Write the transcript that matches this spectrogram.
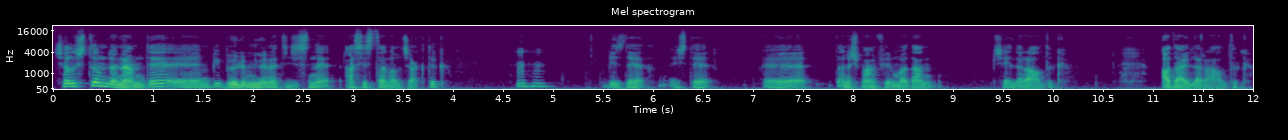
Çalıştığım dönemde bir bölüm yöneticisine asistan alacaktık. Biz de işte danışman firmadan şeyler aldık. Adaylar aldık.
